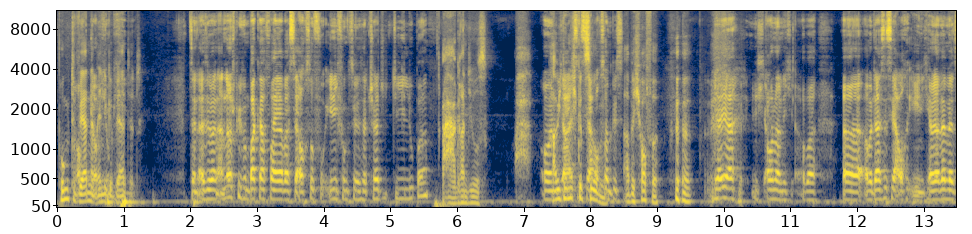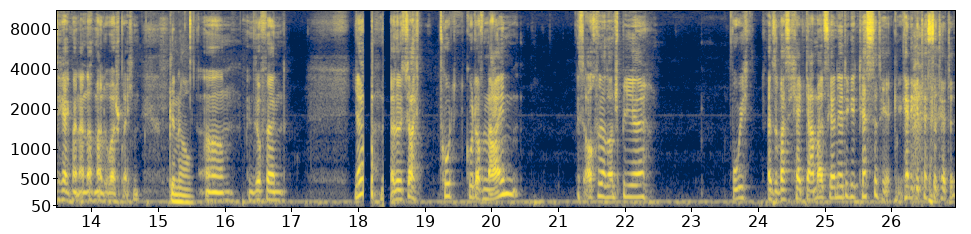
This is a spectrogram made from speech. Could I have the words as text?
Punkte werden am Ende okay. gewertet? Dann also ein anderes Spiel von Backerfire, was ja auch so ähnlich funktioniert, ist der Tragedy Looper. Ah, grandios. Habe ich noch nicht gezogen, ja so aber ich hoffe. ja, ja, ich auch noch nicht, aber, äh, aber das ist ja auch ähnlich. Aber da werden wir sicherlich mal ein anderes Mal drüber sprechen. Genau. Ähm, insofern, ja, also ich sag, Code, Code of Nine ist auch wieder so ein Spiel, wo ich also was ich halt damals gerne hätte getestet, gerne getestet hätte.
